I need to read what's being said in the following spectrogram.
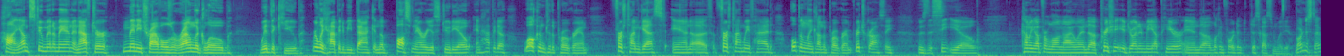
Hi, I'm Stu Miniman, and after many travels around the globe with theCUBE, really happy to be back in the Boston area studio and happy to welcome to the program first time guest and uh, first time we've had OpenLink on the program, Rich Grasso, who's the CEO, coming up from Long Island. Uh, appreciate you joining me up here and uh, looking forward to discussing with you. Morning, Stu.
